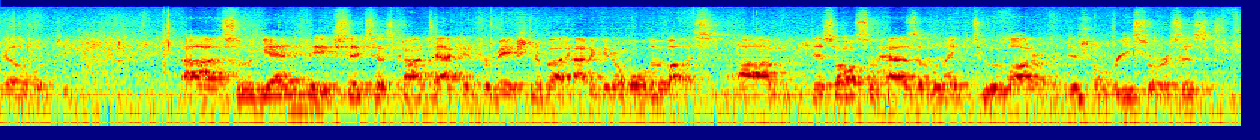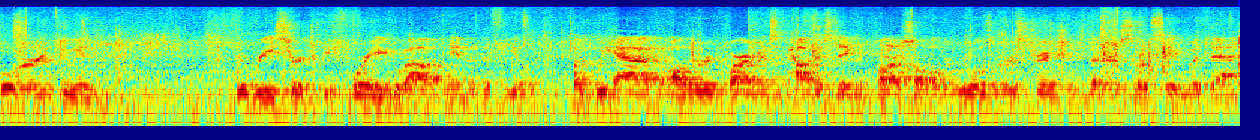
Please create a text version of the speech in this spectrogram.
available to you. Uh, so again, page six has contact information about how to get a hold of us. Um, this also has a link to a lot of additional resources for doing the research before you go out into the field. But we have all the requirements of how to stake a parcel, all the rules and restrictions that are associated with that.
